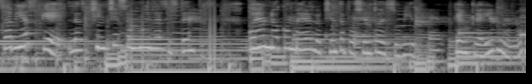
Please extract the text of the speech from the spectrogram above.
¿Sabías que las chinches son muy resistentes? Pueden no comer el 80% de su vida. ¡Qué increíble, ¿no?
